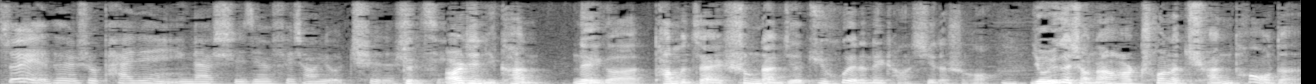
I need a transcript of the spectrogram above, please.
所以也可以说，拍电影应该是一件非常有趣的事，情。而且你看那个他们在圣诞节聚会的那场戏的时候，有一个小男孩穿了全套的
